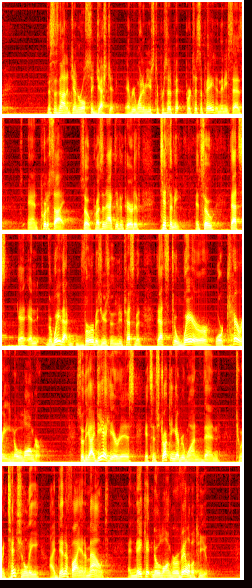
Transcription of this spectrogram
this is not a general suggestion. Every one of you used to participate, and then he says, and put aside. So present active imperative, tithemi. And so that's, and the way that verb is used in the New Testament, that's to wear or carry no longer. So the idea here is it's instructing everyone then to intentionally identify an amount and make it no longer available to you.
